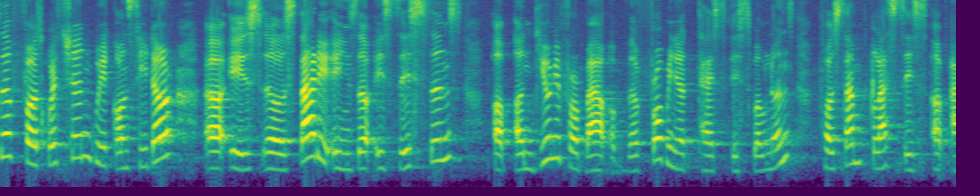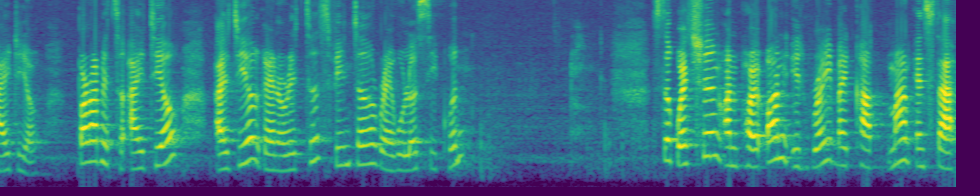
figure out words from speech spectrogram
The first question we consider uh, is uh, studying the existence of a uniform bound of the Frobenius test exponents for some classes of ideal. Parameter ideal, ideal generators, filter, regular sequence. The question on point one is raised by Katzman and Sharp.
